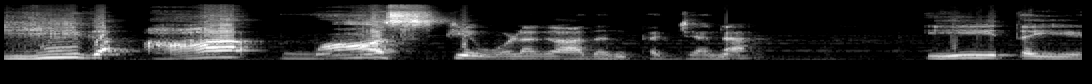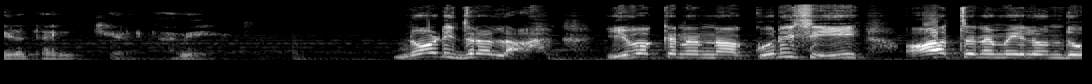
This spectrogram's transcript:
ಈಗ ಆ ಮಾಸ್ಗೆ ಒಳಗಾದಂಥ ಜನ ಈತ ಹೇಳ್ದಂಗೆ ಕೇಳ್ತಾನೆ. ನೋಡಿದ್ರಲ್ಲ, ಯುವಕನನ್ನ ಕುರಿಸಿ ಆತನ ಮೇಲೊಂದು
